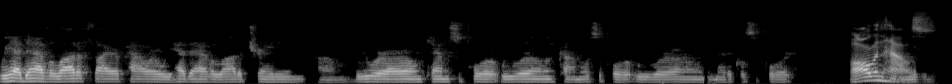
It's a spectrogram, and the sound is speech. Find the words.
we had to have a lot of firepower. We had to have a lot of training. Um, we were our own chem support. We were our own commo support. We were our own medical support All in house.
